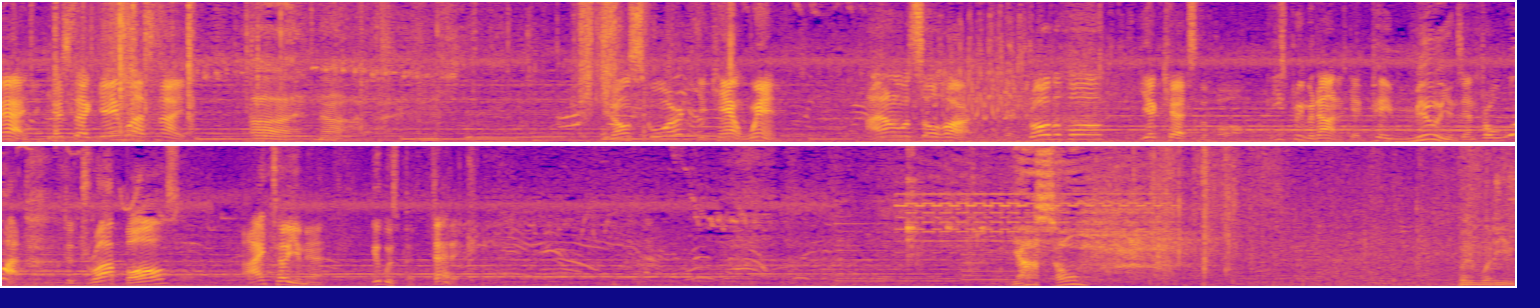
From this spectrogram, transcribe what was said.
Matt, you catch that game last night? Uh, no. You don't score, you can't win. I don't know what's so hard. You throw the ball, you catch the ball. These prima donnas get paid millions, and for what? To drop balls? I tell you, man, it was pathetic. Yeah, so? What, what do you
